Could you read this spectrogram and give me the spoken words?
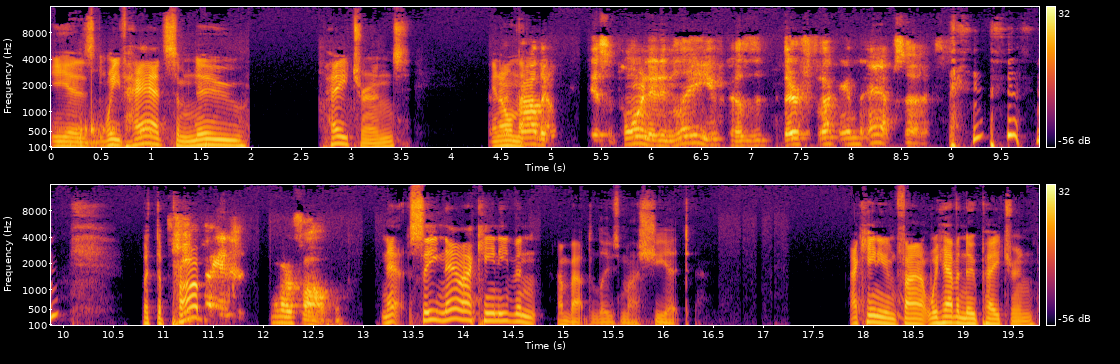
is we've had some new patrons, and on the probably disappointed and leave because their fucking app sucks. but the problem. Our fault. Now, see, now I can't even. I'm about to lose my shit. I can't even find. We have a new patron,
